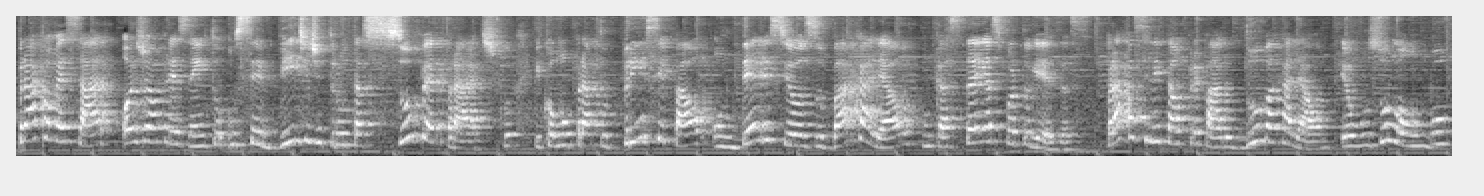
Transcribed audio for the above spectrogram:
Para começar, hoje eu apresento um ceviche de truta super prático e como prato principal um delicioso bacalhau com castanhas portuguesas. Para facilitar o preparo do bacalhau, eu uso o lombo,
